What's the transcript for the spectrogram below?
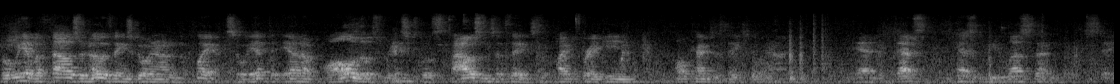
But we have a thousand other things going on in the plant, so we have to add up all of those risks, those thousands of things, the pipe breaking, all kinds of things going on. And that has to be less than staying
